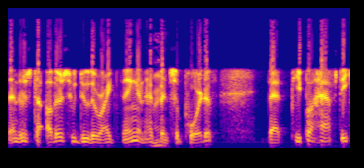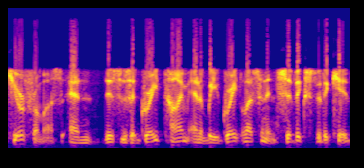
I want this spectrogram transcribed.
senders, to others who do the right thing and have right. been supportive. that people have to hear from us, and this is a great time, and it'll be a great lesson in civics for the kids.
